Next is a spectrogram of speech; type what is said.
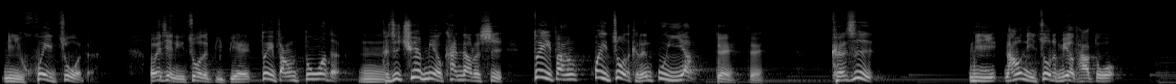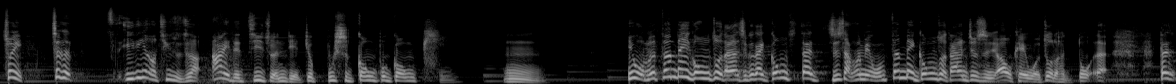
你会做的，而且你做的比别人对方多的，嗯，可是却没有看到的是对方会做的可能不一样。对对。可是你，然后你做的没有他多，所以这个一定要清楚知道，爱的基准点就不是公不公平，嗯。因为我们分配工作，当然是在工在职场上面，我们分配工作当然就是 OK，我做了很多，呃，但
